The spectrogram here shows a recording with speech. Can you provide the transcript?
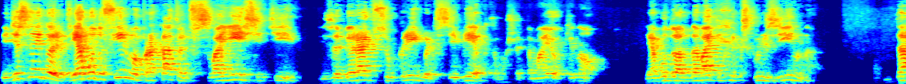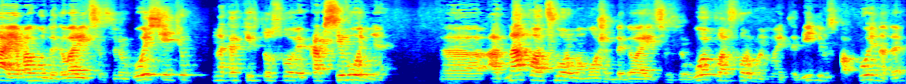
И Дисней говорит, я буду фильмы прокатывать в своей сети и забирать всю прибыль в себе, потому что это мое кино. Я буду отдавать их эксклюзивно. Да, я могу договориться с другой сетью на каких-то условиях, как сегодня. Э, одна платформа может договориться с другой платформой, мы это видим спокойно, да.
